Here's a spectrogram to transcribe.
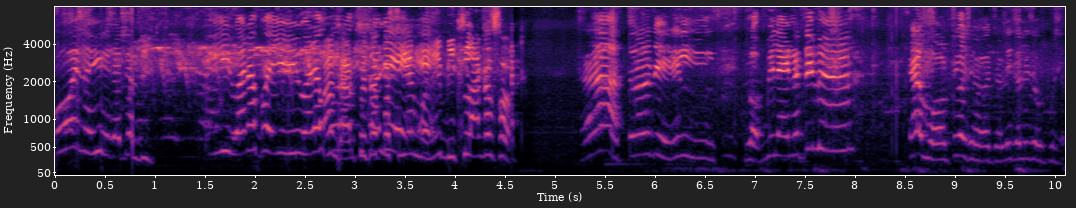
કોઈ નહીં રે ભાઈ પછી મને બીક લાગે છે. હા તો ડેરી લોબી લાઈન હતી ને. મોટો છે જલ્દી જલ્દી જવું પડે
